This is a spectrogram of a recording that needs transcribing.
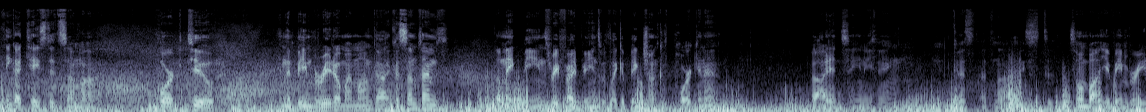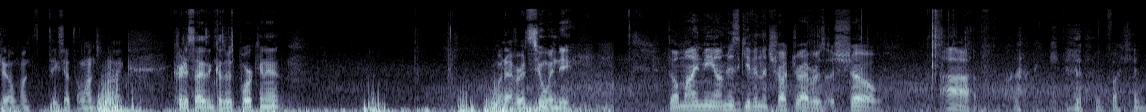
I think I tasted some uh, pork too in the bean burrito my mom got because sometimes they'll make beans, refried beans with like a big chunk of pork in it. But I didn't say anything because that's not nice. To, someone bought you a bean burrito, once takes you out to lunch, and like criticizing because there's pork in it. Whatever. It's too windy. Don't mind me. I'm just giving the truck drivers a show. Ah, fucking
